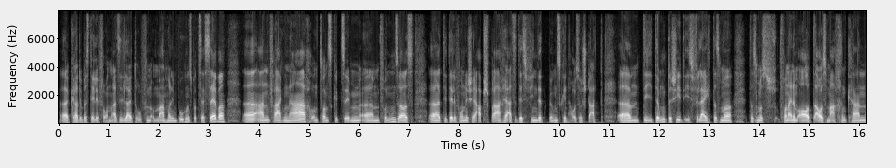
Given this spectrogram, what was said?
äh, gerade übers Telefon. Also die Leute rufen manchmal im Buch Buchungsprozess selber äh, an, fragen nach und sonst gibt es eben ähm, von uns aus äh, die telefonische Absprache. Also das findet bei uns genauso statt. Ähm, die, der Unterschied ist vielleicht, dass man dass es von einem Ort aus machen kann,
